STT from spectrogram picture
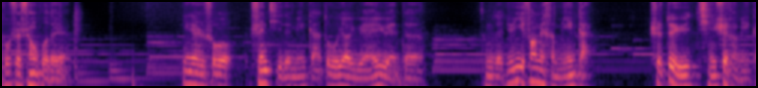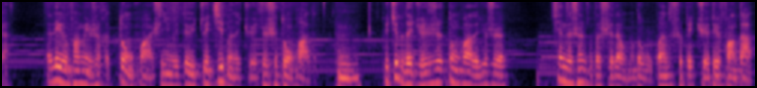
都市生活的人。应该是说，身体的敏感度要远远的，怎么的？就一方面很敏感，是对于情绪很敏感；但另一个方面是很动画，是因为对于最基本的觉知是动画的。嗯，最基本的觉知是动画的，就是现在身处的时代，我们的五官都是被绝对放大的。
